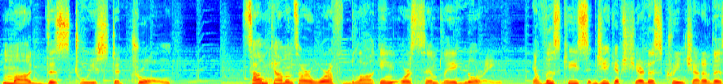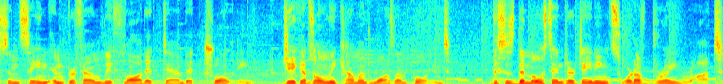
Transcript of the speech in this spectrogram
Mugged this twisted troll. Some comments are worth blocking or simply ignoring. In this case, Jacob shared a screenshot of this insane and profoundly flawed attempt at trolling. Jacob's only comment was on point. This is the most entertaining sort of brain rot.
